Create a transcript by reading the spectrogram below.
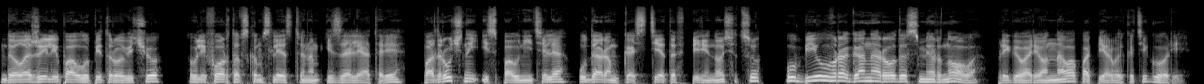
Доложили Павлу Петровичу в Лефортовском следственном изоляторе, подручный исполнителя ударом кастета в переносицу убил врага народа Смирнова, приговоренного по первой категории.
